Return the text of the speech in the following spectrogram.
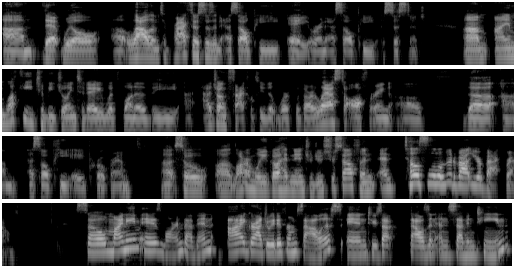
um, that will uh, allow them to practice as an SLPA or an SLP assistant. Um, I am lucky to be joined today with one of the uh, adjunct faculty that worked with our last offering of the um, SLPA program. Uh, so, uh, Lauren, will you go ahead and introduce yourself and, and tell us a little bit about your background? So, my name is Lauren Bevan. I graduated from Salus in 2017.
